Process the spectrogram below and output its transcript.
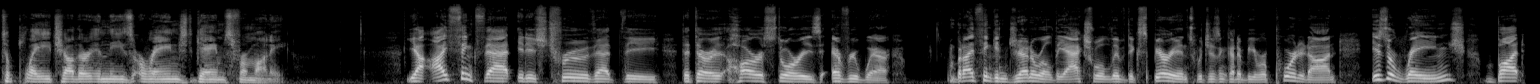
to play each other in these arranged games for money. Yeah, I think that it is true that the that there are horror stories everywhere. But I think in general, the actual lived experience, which isn't going to be reported on, is a range. But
